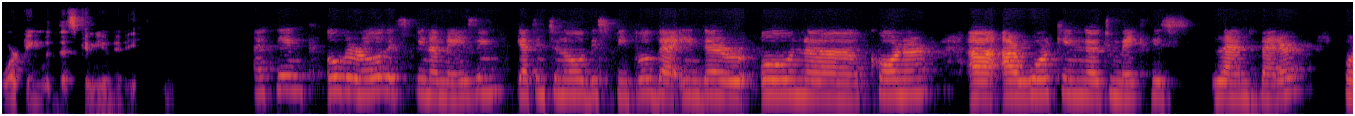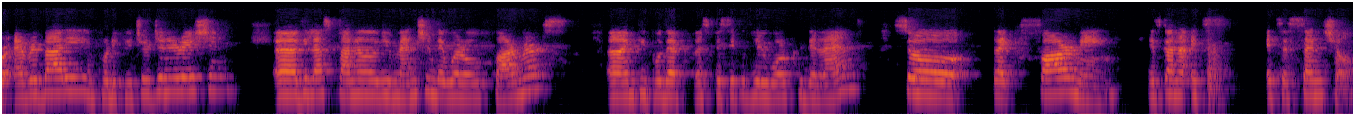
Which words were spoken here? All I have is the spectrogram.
working with this community? I think overall it's been amazing getting to know these people that in their own uh, corner uh, are working uh, to make this land better for everybody and for the future generation. Uh, the last panel you mentioned, they were all farmers uh, and people that specifically work with the land. So like farming, it's gonna, it's, it's essential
